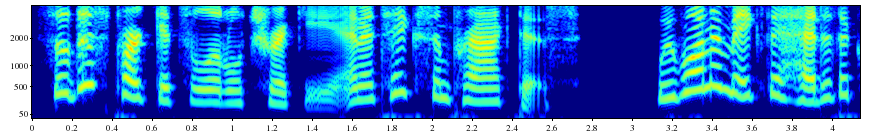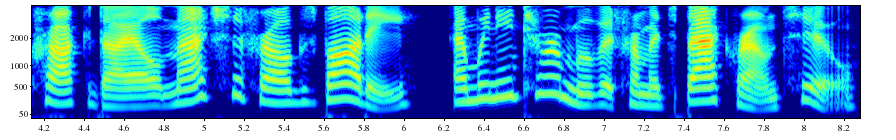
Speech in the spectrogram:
So this part gets a little tricky and it takes some practice. We want to make the head of the crocodile match the frog's body, and we need to remove it from its background too.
